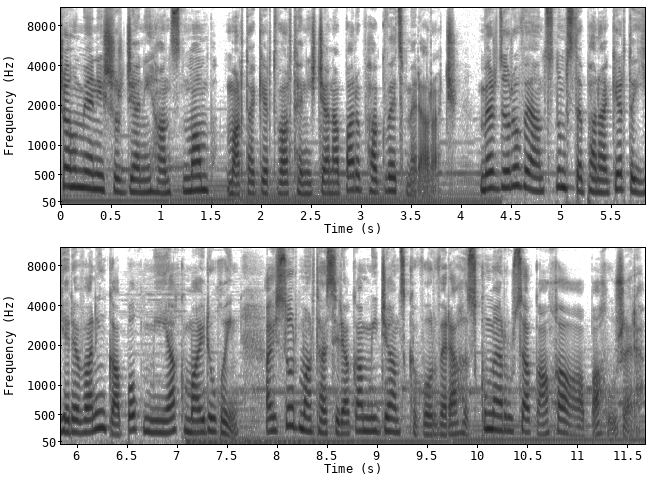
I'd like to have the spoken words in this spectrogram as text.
Շահումյանի շրջանի հանձնմամբ Մարտակերտ Վարդենիս ճանապարհը փակվեց մեր առաջ։ Մեր ձորով է անցնում Ստեփանակերտը Երևանին կապող միակ մայրուղին։ Այսօր մարդասիրական միջանցքը, որ վերահսկում է ռուսական խաղաղապահ ուժերը։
